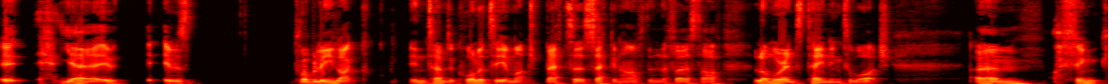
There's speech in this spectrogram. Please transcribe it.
it yeah it it was probably like in terms of quality a much better second half than the first half. A lot more entertaining to watch. Um i think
